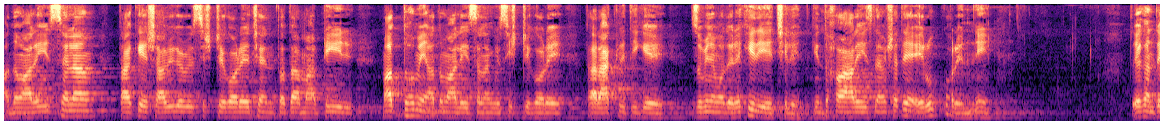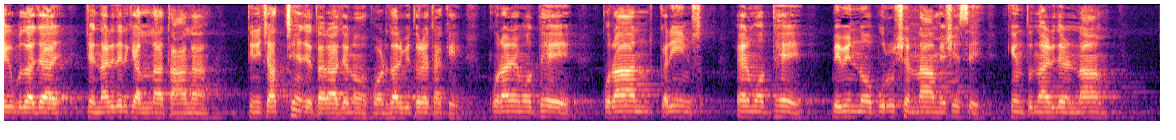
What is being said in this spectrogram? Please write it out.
আদম আলী ইসলাম তাকে স্বাভাবিকভাবে সৃষ্টি করেছেন তথা মাটির মাধ্যমে আদম আলী ইসলামকে সৃষ্টি করে তার আকৃতিকে জমিনের মধ্যে রেখে দিয়েছিলেন। কিন্তু হাওয়া আলী ইসলামের সাথে এরূপ করেননি। তো এখান থেকে বোঝা যায় যে নারীদেরকে আল্লাহ তাআলা, তিনি চাচ্ছেন যে তারা যেন পর্দার ভিতরে থাকে। কোরআনের মধ্যে কোরআন করিম এর মধ্যে বিভিন্ন পুরুষের নাম এসেছে, কিন্তু নারীদের নাম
